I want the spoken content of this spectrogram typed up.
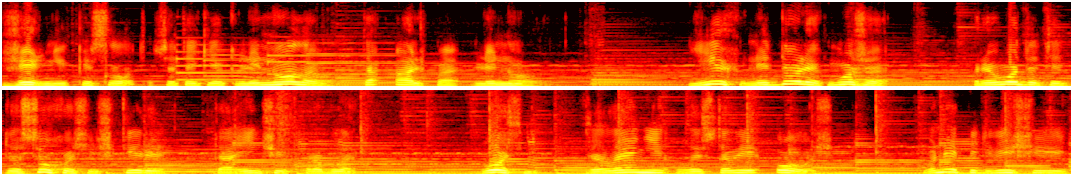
жирні кислоти. Це такі як лінолева та альфа-лінолева. Їх недолік може приводити до сухості шкіри та інших проблем. Восьме. Зелені листові овочі. Вони підвищують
